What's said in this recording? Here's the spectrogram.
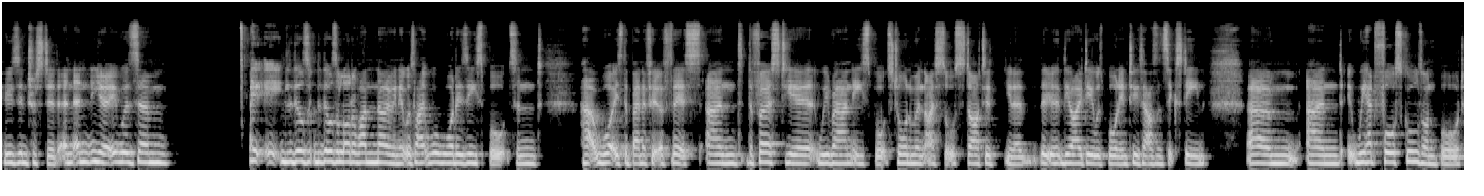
Who's interested? And and you know, it was um, it, it, there was there was a lot of unknown. It was like, well, what is esports? And how, what is the benefit of this? And the first year we ran esports tournament, I sort of started, you know, the, the idea was born in 2016. Um, and we had four schools on board.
